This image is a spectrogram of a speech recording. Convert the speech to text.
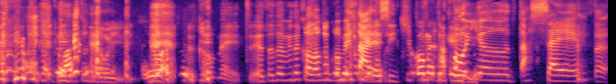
Eu acho não, Ivi. Eu acho Eu comento. Eu toda vida coloco um o comentário assim, tipo, o apoiando, tá certa.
